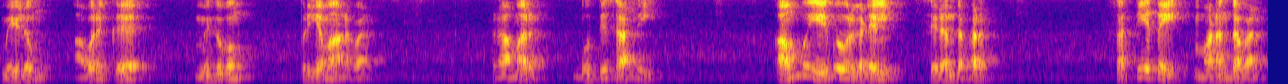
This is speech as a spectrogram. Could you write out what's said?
மேலும் அவருக்கு மிகவும் பிரியமானவர். ராமர் புத்திசாலி. அம்பு ஏவுபவர்களில் சிறந்தவர். சத்தியத்தை மணந்தவர்.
